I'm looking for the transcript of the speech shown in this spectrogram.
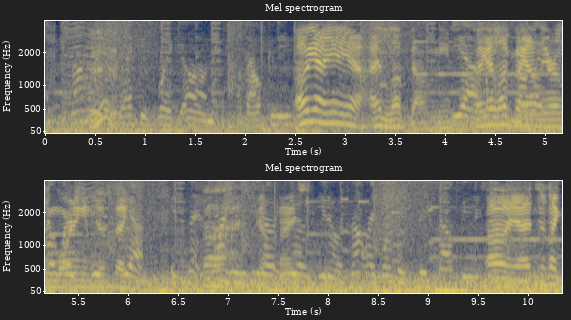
It's not really Ooh. a deck. It's like um a balcony. Oh yeah, yeah, yeah. I love balconies. Yeah, Like I love going out in the early morning and just like. yeah, it's not, it's Oh, not it you, know, feels you, know, nice. you know, it's not like one of those big balconies. Oh yeah, it's just like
